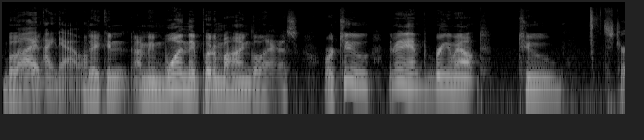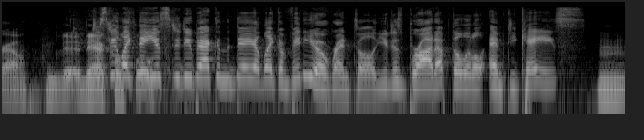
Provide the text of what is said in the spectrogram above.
but But I know. they can. I mean, one, they put them behind glass, or two, they don't even have to bring them out to it's true. the, the Just feel like they used to do back in the day at like a video rental. You just brought up the little empty case, Mm-hmm.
